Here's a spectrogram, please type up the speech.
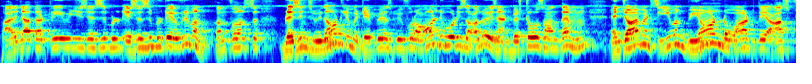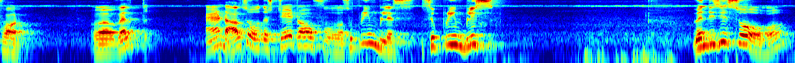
Parijata tree which is accessible, accessible to everyone, confers blessings without limit, appears before all devotees always, and bestows on them enjoyments even beyond what they ask for. Uh, wealth and also the state of uh, supreme bliss, supreme bliss. When this is so,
